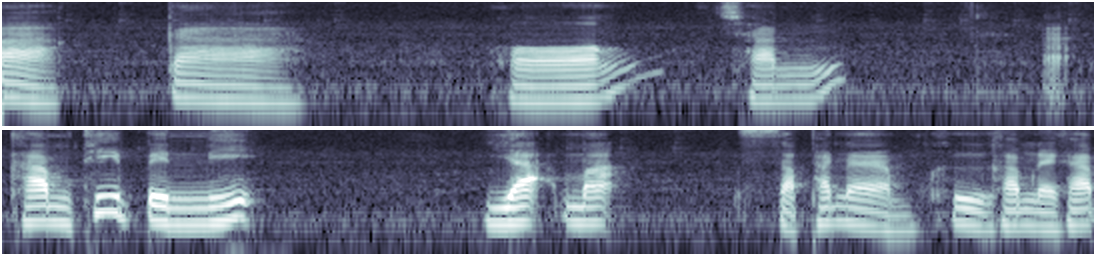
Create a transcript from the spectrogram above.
ปาก กา ของฉันคำที่เป็นนิยมะสรรพนามคือคำไหนครับ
